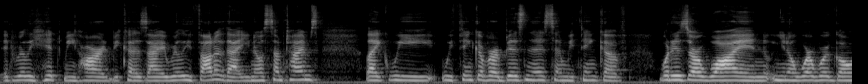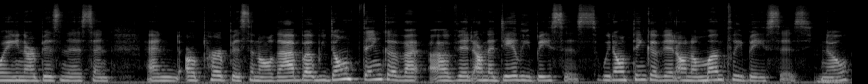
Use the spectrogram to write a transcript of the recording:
it really hit me hard because i really thought of that. You know sometimes like we we think of our business and we think of what is our why and you know where we're going in our business and and our purpose and all that but we don't think of it, of it on a daily basis. We don't think of it on a monthly basis you know?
